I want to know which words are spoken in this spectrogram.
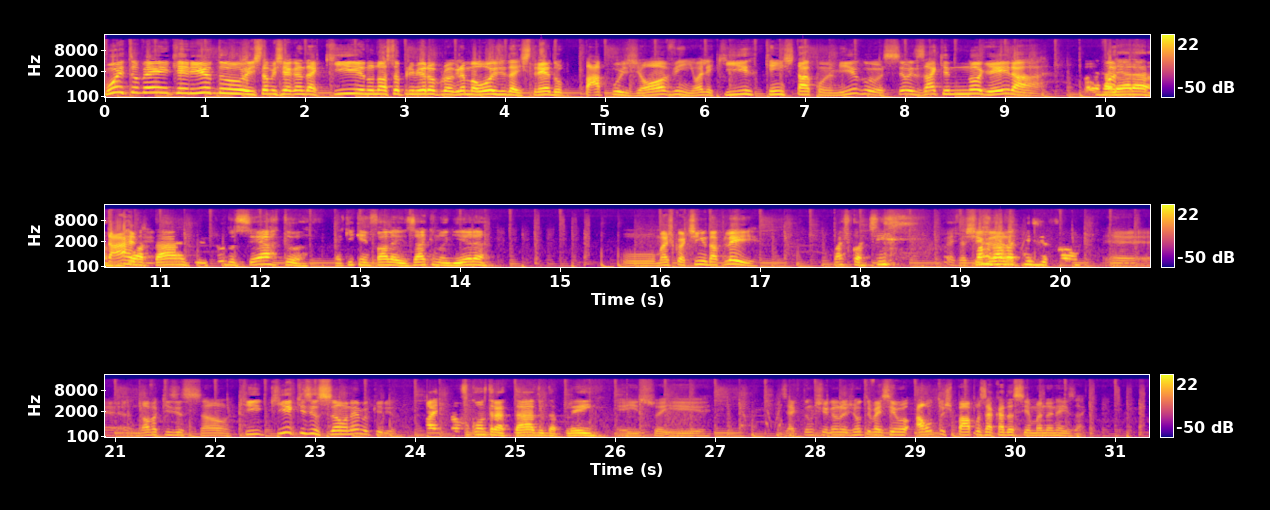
Muito bem, querido! Estamos chegando aqui no nosso primeiro programa hoje da estreia do Papo Jovem. Olha aqui, quem está comigo? Seu Isaac Nogueira. Boa galera, tarde. boa tarde, tudo certo? Aqui quem fala é Isaac Nogueira. O mascotinho da Play? Mascotinho. Ué, tá chegando. nova aquisição. É, nova aquisição. Que, que aquisição, né, meu querido? Mais novo contratado da Play. É isso aí. Isaac estamos chegando junto e vai ser altos papos a cada semana, né, Isaac?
